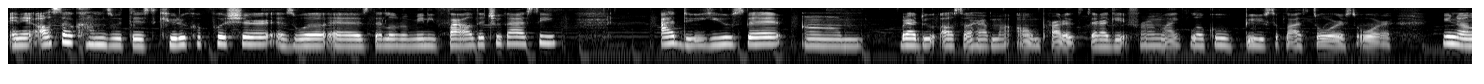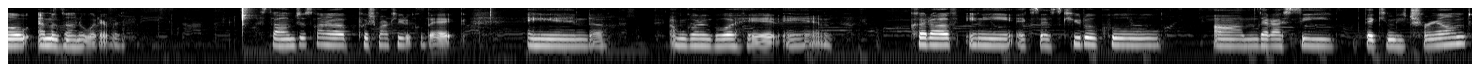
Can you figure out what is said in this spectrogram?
And it also comes with this cuticle pusher as well as the little mini file that you guys see. I do use that, um, but I do also have my own products that I get from like local beauty supply stores or, you know, Amazon or whatever. So I'm just gonna push my cuticle back and uh, I'm gonna go ahead and cut off any excess cuticle um, that I see that can be trimmed.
